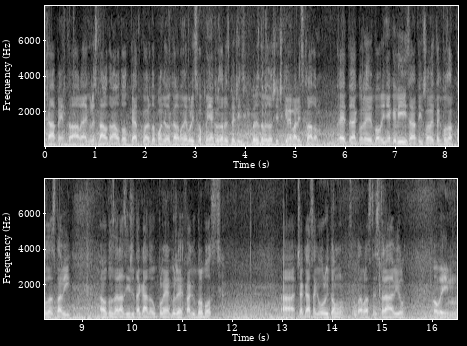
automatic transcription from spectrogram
chápem to, ale akože stálo tam auto od piatku až do pondelka, lebo neboli schopní ako zabezpečiť. Brzdové doštičky nemali skladom. To je to akože, boli niekedy sa na tým človek tak pozastaví auto zarazí, že takáto úplne akože fakt blbosť a čaká sa kvôli tomu, som tam vlastne strávil, novým,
